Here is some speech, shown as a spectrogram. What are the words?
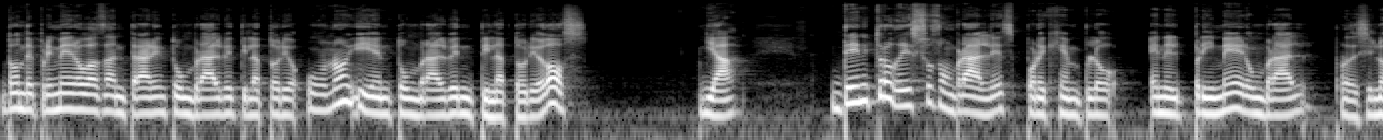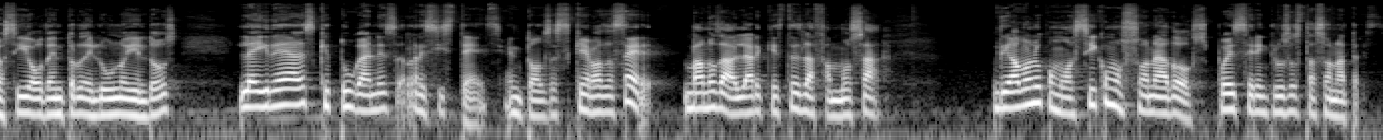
donde primero vas a entrar en tu umbral ventilatorio 1 y en tu umbral ventilatorio 2. ¿Ya? Dentro de esos umbrales, por ejemplo, en el primer umbral, por decirlo así, o dentro del 1 y el 2, la idea es que tú ganes resistencia. Entonces, ¿qué vas a hacer? Vamos a hablar que esta es la famosa, digámoslo como así como zona 2, puede ser incluso esta zona 3.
